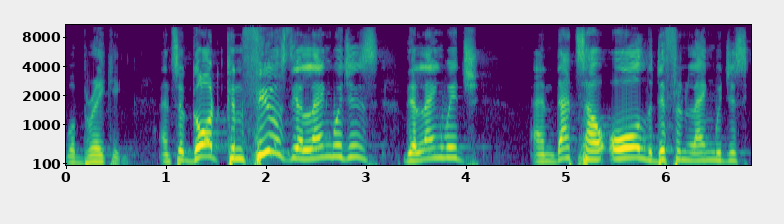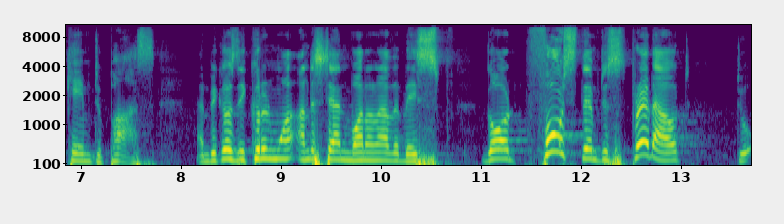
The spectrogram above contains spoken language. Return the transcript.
were breaking. And so God confused their languages, their language, and that's how all the different languages came to pass. And because they couldn't understand one another, they, God forced them to spread out to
